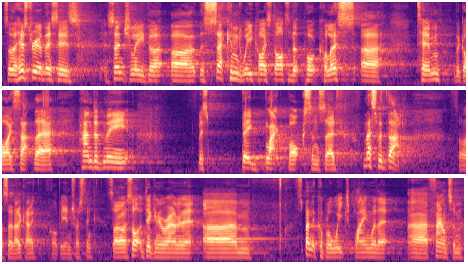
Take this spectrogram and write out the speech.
So the history of this is essentially that uh, the second week I started at Portcullis, uh, Tim, the guy sat there, handed me this big black box and said, mess with that. So I said, okay, that'll be interesting. So I started digging around in it, um, spent a couple of weeks playing with it, uh, found some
